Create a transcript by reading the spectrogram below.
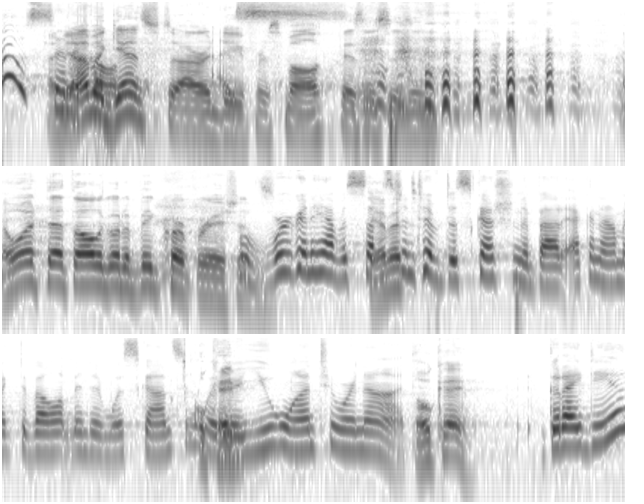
I mean, cynical. I'm against R and D for small businesses. and I want that all to go to big corporations. We're going to have a substantive discussion about economic development in Wisconsin, whether you want to or not. Okay, Good idea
